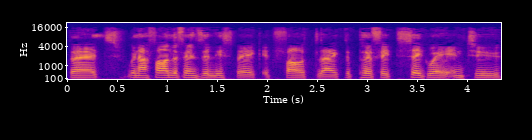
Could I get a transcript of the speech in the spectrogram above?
But when I found the Friends of Liesbeek, it felt like the perfect segue into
